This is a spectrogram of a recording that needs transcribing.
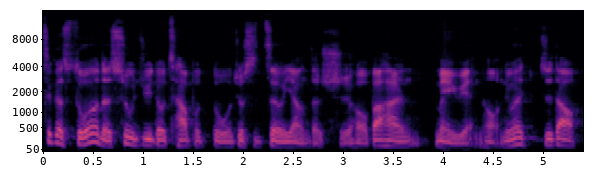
这个所有的数据都差不多，就是这样的时候，包含美元哦，你会知道，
